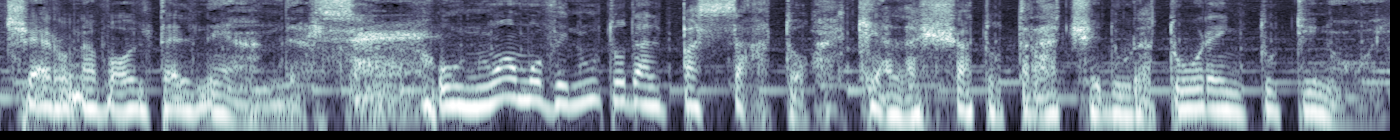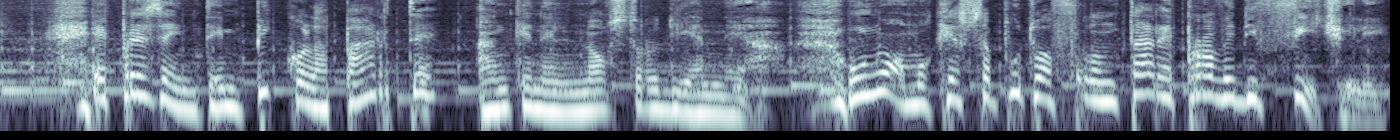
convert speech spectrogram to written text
C'era una volta il Neanderthal, un uomo venuto dal passato che ha lasciato tracce durature in tutti noi. È presente in piccola parte anche nel nostro DNA. Un uomo che ha saputo affrontare prove difficili.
